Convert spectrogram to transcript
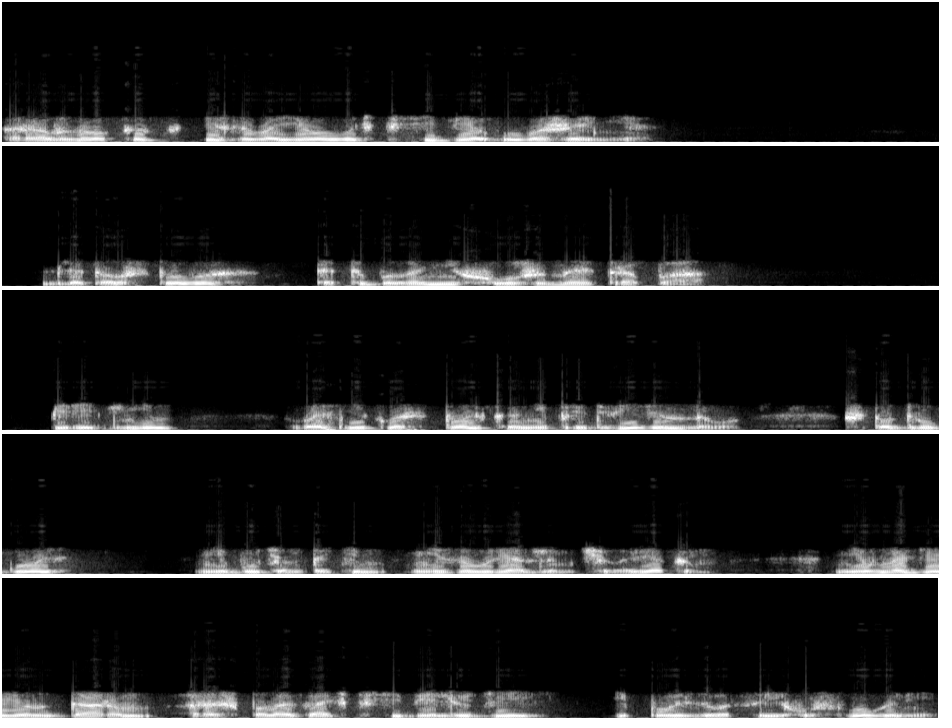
равно как и завоевывать к себе уважение. Для Толстого это была нехоженная тропа. Перед ним возникло столько непредвиденного, что другой, не будь он таким незаурядным человеком, не владея он даром располагать к себе людей и пользоваться их услугами,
